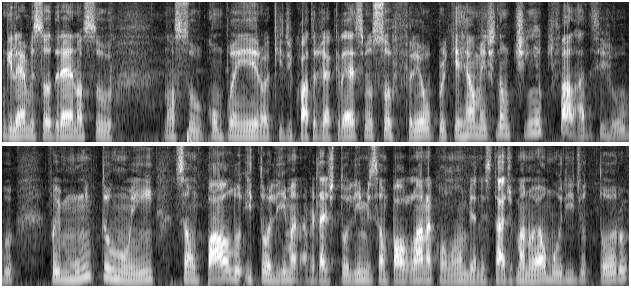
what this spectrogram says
Guilherme Sodré, nosso nosso companheiro aqui de quatro de acréscimo, sofreu porque realmente não tinha o que falar desse jogo. Foi muito ruim. São Paulo e Tolima, na verdade, Tolima e São Paulo lá na Colômbia, no estádio Manuel Murídio Toro.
